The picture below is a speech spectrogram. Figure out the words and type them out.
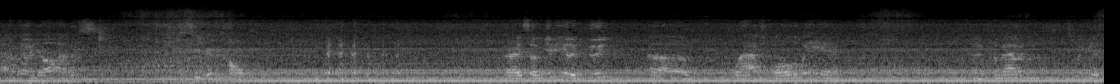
I don't know, y'all have this secret. Alright, so I'm giving it a good uh, flash all the way in. And come out and swing it a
